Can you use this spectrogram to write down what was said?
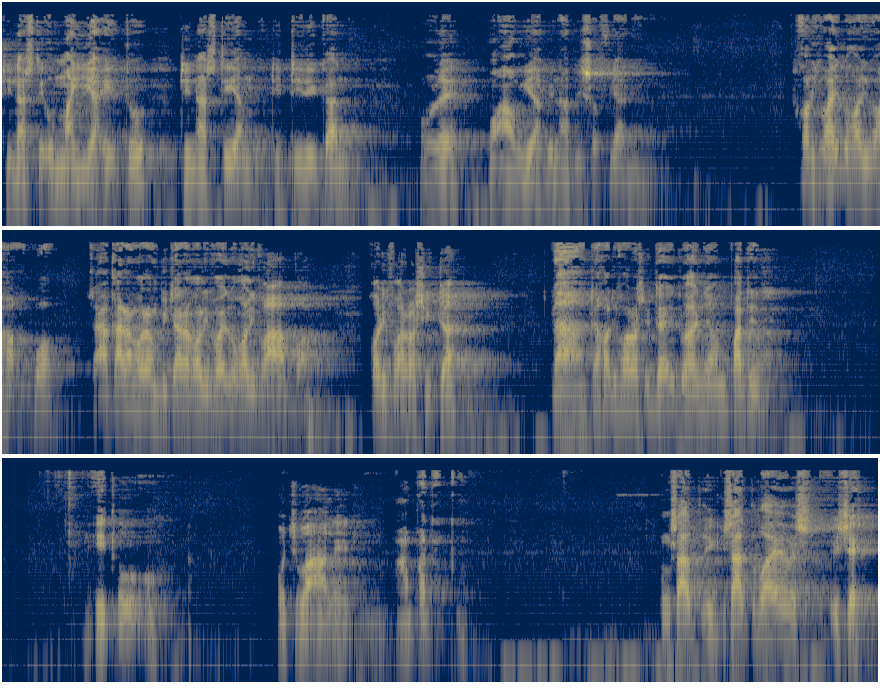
Dinasti Umayyah itu dinasti yang didirikan oleh Muawiyah bin Abi Sufyan. Khalifah itu khalifah apa? Sekarang orang bicara khalifah itu khalifah apa? Khalifah Rasidah. Nah, ada khalifah Rasidah itu hanya empat itu. Itu Mujma'alih. Empat itu. Satu satu wae wis isih.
